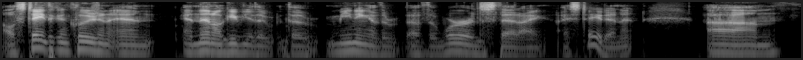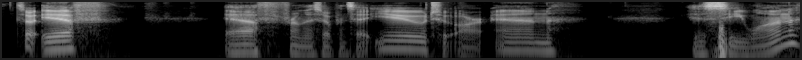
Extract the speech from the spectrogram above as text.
I'll state the conclusion and and then I'll give you the, the meaning of the, of the words that I, I state in it. Um, so if f from this open set U to Rn is C1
